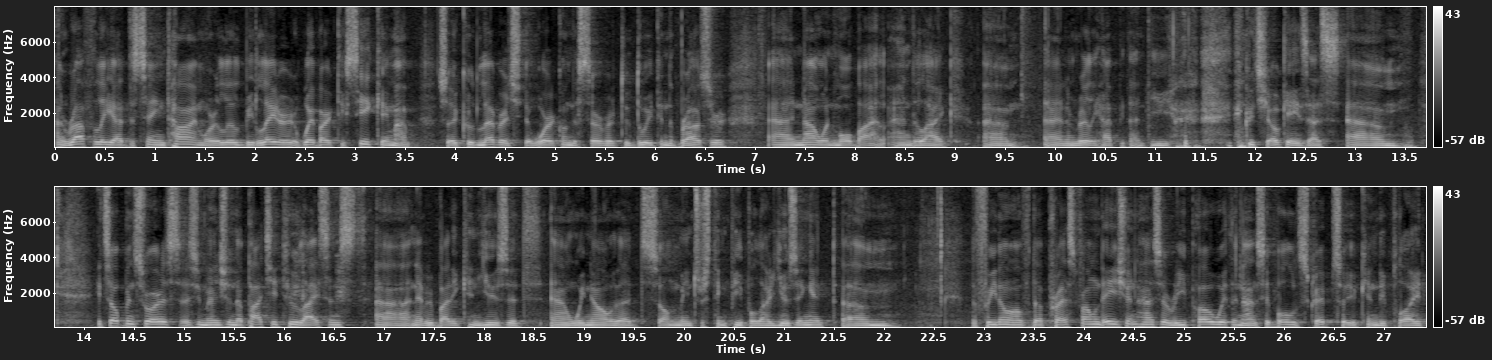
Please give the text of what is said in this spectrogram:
And roughly at the same time, or a little bit later, WebRTC came up, so it could leverage the work on the server to do it in the browser, and now on mobile and the like. Um, and I'm really happy that you could showcase us. Um, it's open source, as you mentioned, Apache 2 licensed, uh, and everybody can use it. And we know that some interesting people are using it. Um, the Freedom of the Press Foundation has a repo with an Ansible script, so you can deploy it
